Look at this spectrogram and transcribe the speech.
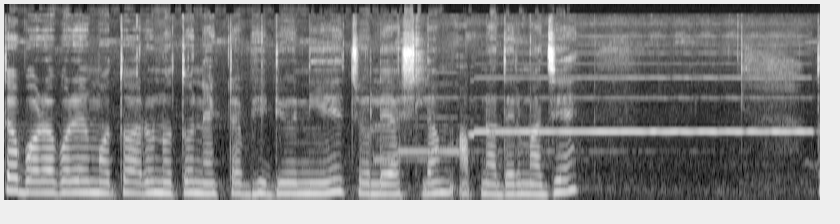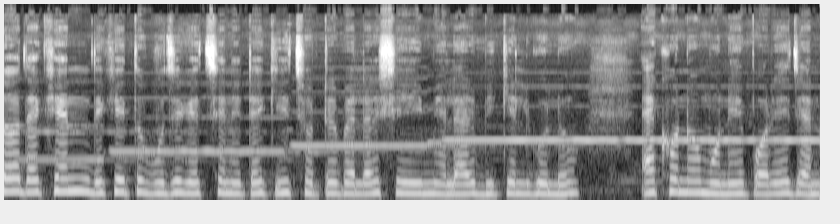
তো বরাবরের মতো আরও নতুন একটা ভিডিও নিয়ে চলে আসলাম আপনাদের মাঝে। তো দেখেন, দেখেই তো বুঝে গেছেন এটা কি ছোটোবেলার সেই মেলার বিকেলগুলো। এখনও মনে পড়ে যেন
